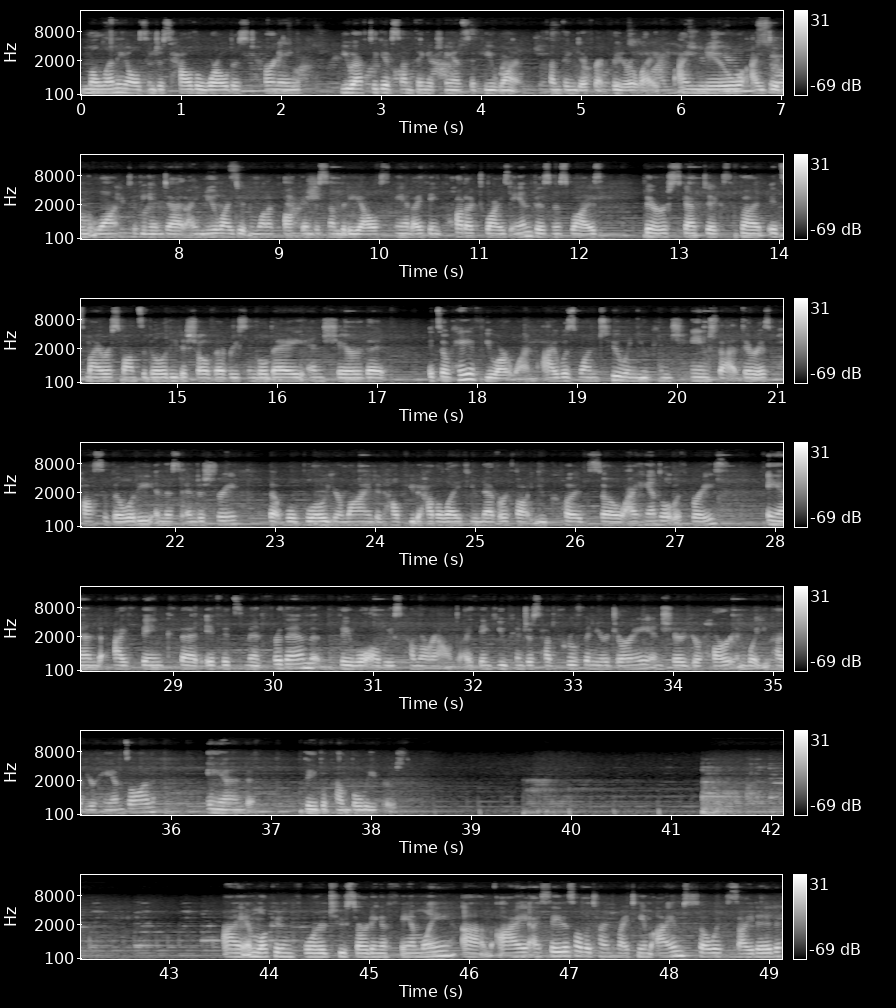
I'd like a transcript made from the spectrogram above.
millennials, and just how the world is turning you have to give something a chance if you want something different for your life. I knew I didn't want to be in debt. I knew I didn't want to clock into somebody else. And I think product wise and business wise, there are skeptics, but it's my responsibility to show up every single day and share that it's okay if you are one. I was one too, and you can change that. There is possibility in this industry that will blow your mind and help you to have a life you never thought you could. So I handle it with grace. And I think that if it's meant for them, they will always come around. I think you can just have proof in your journey and share your heart and what you have your hands on, and they become believers. I am looking forward to starting a family. Um, I, I say this all the time to my team. I am so excited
